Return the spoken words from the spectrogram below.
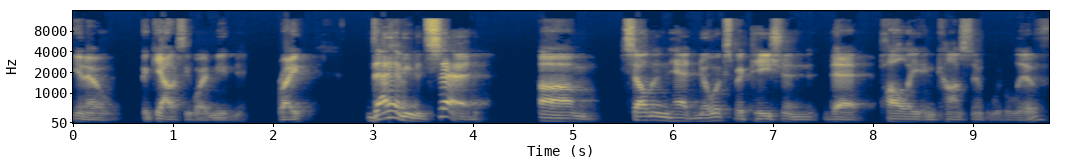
you know a galaxy wide mutiny right that having been said um Seldon had no expectation that Poly and Constant would live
